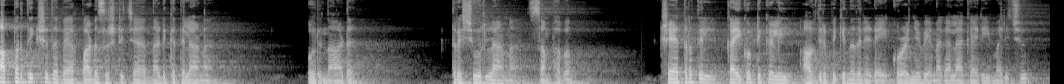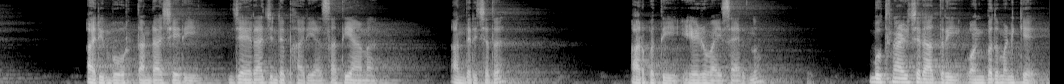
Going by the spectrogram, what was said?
അപ്രതീക്ഷിത വേർപാട് സൃഷ്ടിച്ച നടുക്കത്തിലാണ് ഒരു നാട്. തൃശ്ശൂരിലാണ് സംഭവം. ക്ഷേത്രത്തിൽ കൈകൊട്ടിക്കളി അവതരിപ്പിക്കുന്നതിനിടെ കുഴഞ്ഞു വീണ കലാകാരി മരിച്ചു. അരിമ്പൂർ തണ്ടാശ്ശേരി ജയരാജിന്റെ ഭാര്യ സതിയാണ് അന്തരിച്ചത്. അറുപത്തി ഏഴ് വയസ്സായിരുന്നു. ബുധനാഴ്ച രാത്രി ഒൻപത് മണിക്ക്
